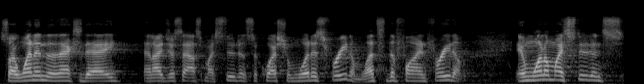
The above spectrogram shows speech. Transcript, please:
So I went into the next day and I just asked my students a question What is freedom? Let's define freedom. And one of my students,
